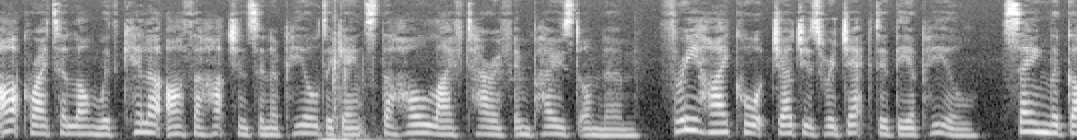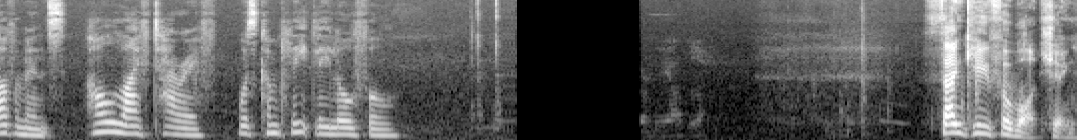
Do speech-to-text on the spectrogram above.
Arkwright along with killer Arthur Hutchinson appealed against the whole life tariff imposed on them. Three High Court judges rejected the appeal, saying the government's whole life tariff was completely lawful. Thank you for watching.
